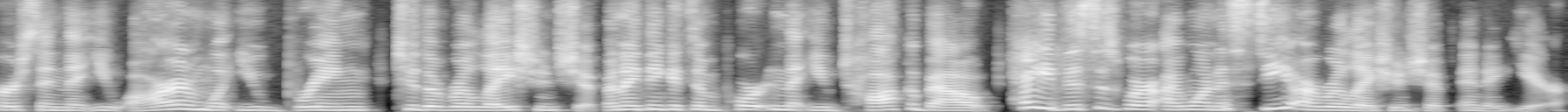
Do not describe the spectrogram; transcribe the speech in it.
person that you are and what you bring to the relationship. And I think it's important that you talk about, hey, this is where I want to see our relationship in a year.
